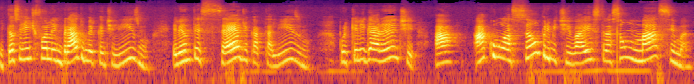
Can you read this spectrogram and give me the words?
Então, se a gente for lembrar do mercantilismo, ele antecede o capitalismo porque ele garante a acumulação primitiva, a extração máxima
